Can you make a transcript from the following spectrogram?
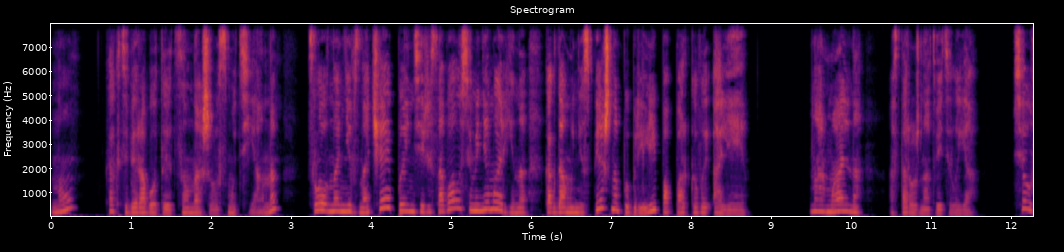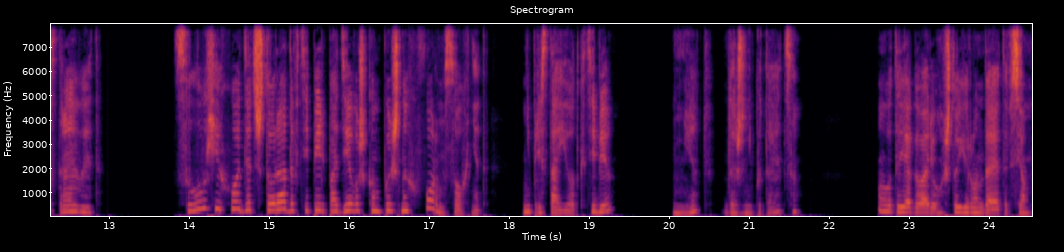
«Ну, как тебе работается у нашего смутьяна?» Словно невзначай поинтересовалась у меня Марина, когда мы неспешно побрели по парковой аллее. «Нормально», — осторожно ответила я. «Все устраивает». «Слухи ходят, что Радов теперь по девушкам пышных форм сохнет. Не пристает к тебе?» «Нет, даже не пытается». Вот и я говорю, что ерунда это все.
